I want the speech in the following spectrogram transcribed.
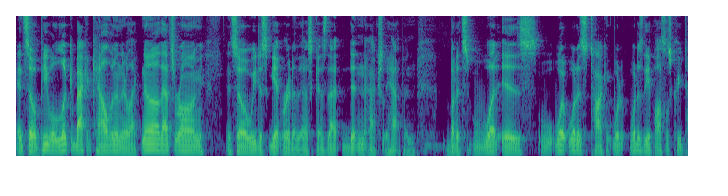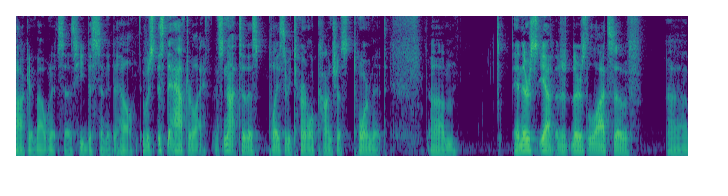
And so people look back at Calvin and they're like, no, that's wrong. And so we just get rid of this because that didn't actually happen. But it's what is what what is talking what what is the Apostles' Creed talking about when it says he descended to hell? It was it's the afterlife. It's not to this place of eternal conscious torment. Um, and there's yeah there's, there's lots of uh,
